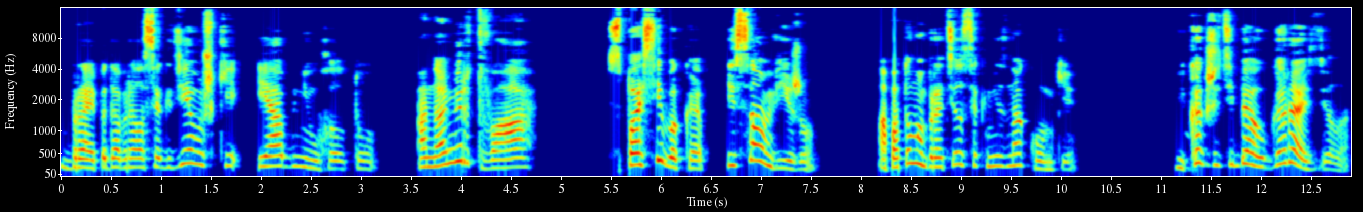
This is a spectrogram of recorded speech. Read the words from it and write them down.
Брай подобрался к девушке и обнюхал ту. Она мертва. Спасибо, Кэп, и сам вижу. А потом обратился к незнакомке. И как же тебя угораздило?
